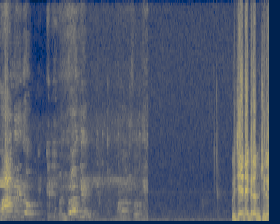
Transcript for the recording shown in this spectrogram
మహనీయుడు ఒక యోగి మన విజయనగరం జిల్లా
